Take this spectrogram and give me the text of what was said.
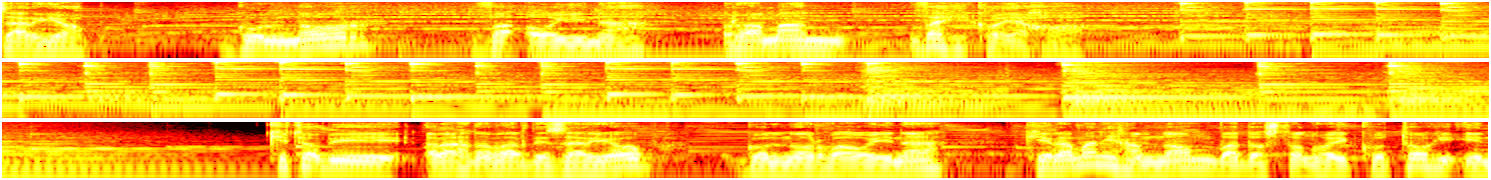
зарёб гулнор ва оина роман ва ҳикояҳо китоби раҳнаварди зарёб гулнор ва оина ки романи ҳамном ва достонҳои кӯтоҳи ин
